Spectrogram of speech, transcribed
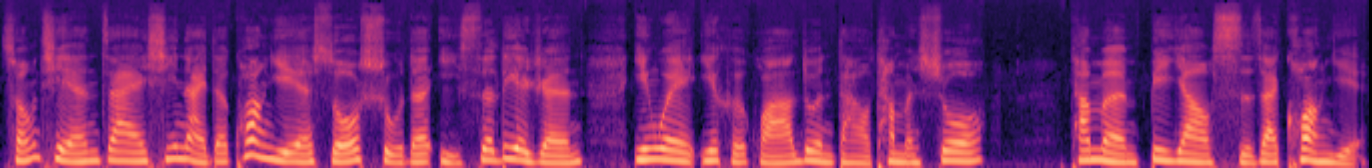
从前在西乃的旷野所属的以色列人，因为耶和华论到他们说，他们必要死在旷野，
